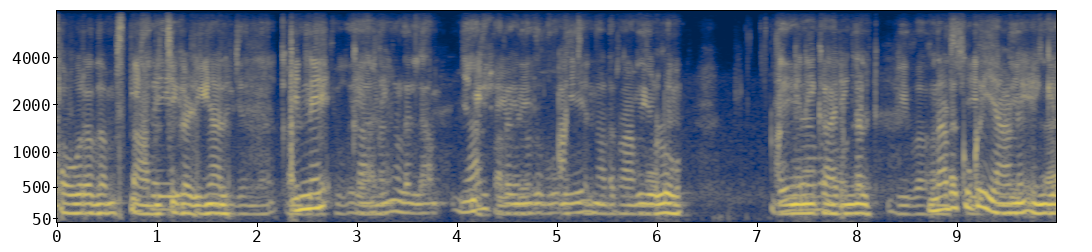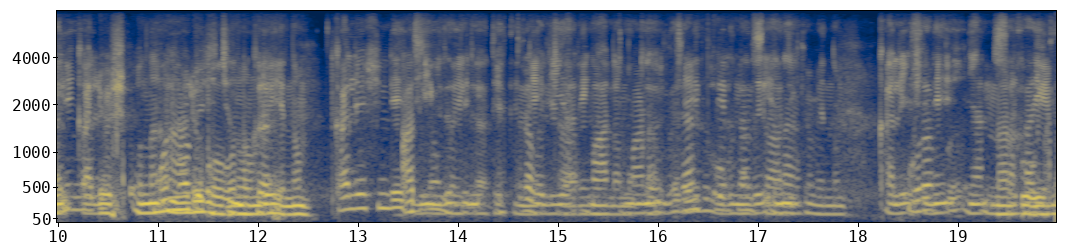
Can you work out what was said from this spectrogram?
സൗഹൃദം സ്ഥാപിച്ചു കഴിഞ്ഞാൽ പിന്നെ കാര്യങ്ങളെല്ലാം ഞാൻ പറയുന്നത് പോലെ നടക്കുകയുള്ളൂ. അങ്ങനെ കാര്യങ്ങൾ നടക്കുകയാണ് എങ്കിൽ കലേഷ് ഒന്ന് മുന്നോട്ട് പോകുന്നുണ്ട് എന്നും കലേഷിന്റെ ജീവിതത്തിൽ എത്ര വലിയ മാറ്റമാണ് വരാൻ പോകുന്നത് സാധിക്കുമെന്നും കലേഷിനെ ഞാൻ നൽകുകയും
